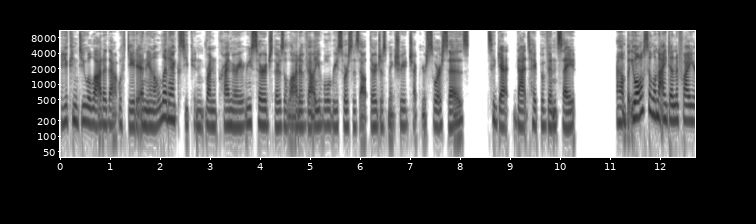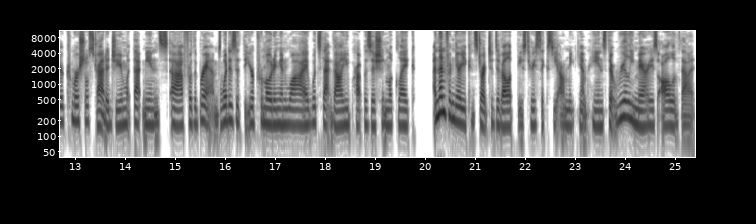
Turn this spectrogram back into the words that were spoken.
You can do a lot of that with data and analytics. You can run primary research. There's a lot of valuable resources out there. Just make sure you check your sources to get that type of insight. Um, but you also want to identify your commercial strategy and what that means uh, for the brand. What is it that you're promoting and why? What's that value proposition look like? And then from there, you can start to develop these 360 Omni campaigns that really marries all of that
